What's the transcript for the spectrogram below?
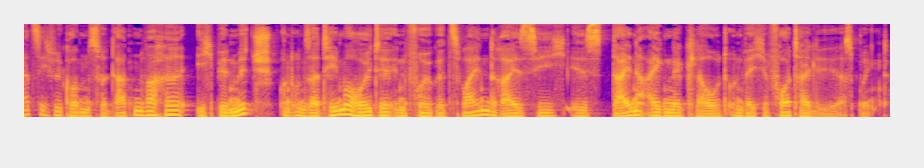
Herzlich willkommen zur Datenwache. Ich bin Mitch und unser Thema heute in Folge 32 ist deine eigene Cloud und welche Vorteile dir das bringt.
